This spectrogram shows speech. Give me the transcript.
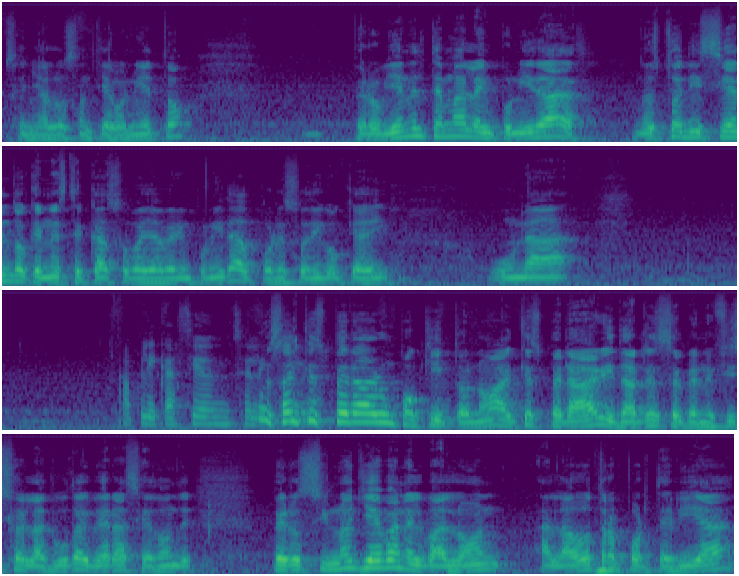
señaló Santiago Nieto, pero viene el tema de la impunidad. No estoy diciendo que en este caso vaya a haber impunidad, por eso digo que hay una... Aplicación selectiva. Pues hay que esperar un poquito, ¿no? Hay que esperar y darles el beneficio de la duda y ver hacia dónde... Pero si no llevan el balón a la otra portería,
